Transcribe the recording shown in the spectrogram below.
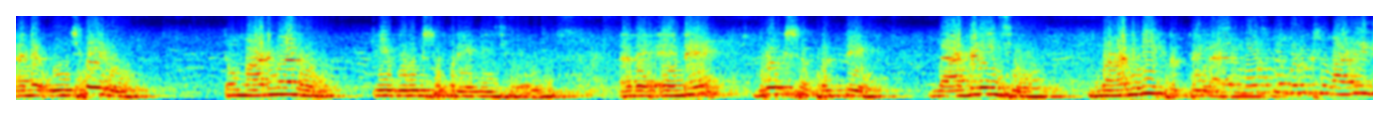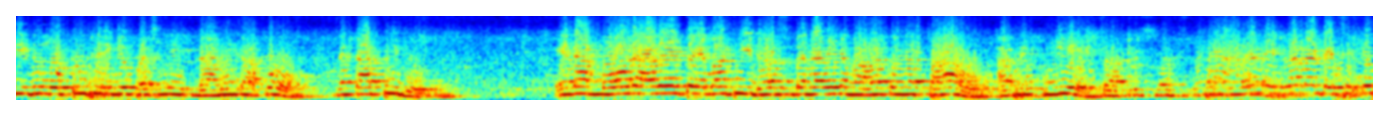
અને ઉછેરું, તો માનવાનું કે વૃક્ષ પ્રેમી છે એવું. અને એને વૃક્ષ પ્રત્યે લાગણી છે માનવી પ્રત્યે મોટું વૃક્ષ વાવી દીધું મોટું થઈ ગયું પછી ડાળી કાપો ને કાપી દો. એના મોર આવે તો એમાંથી રસ બનાવીને બાળકોને પાવ આપણે પીએ તો આપણે આનંદ એટલા માટે છે કે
